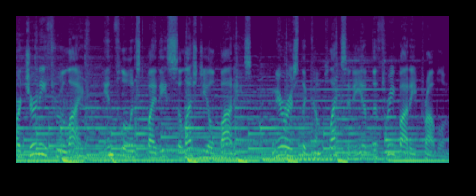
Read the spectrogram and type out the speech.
Our journey through life, influenced by these celestial bodies, mirrors the complexity of the three body problem.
